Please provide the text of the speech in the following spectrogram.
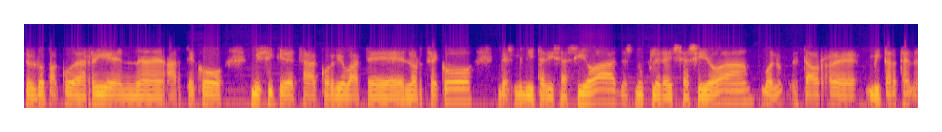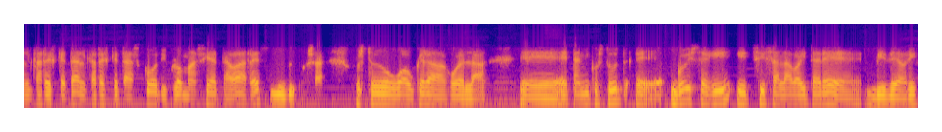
Europako herrien Eh, arteko bizikiretza akordio bat eh, lortzeko, desmilitarizazioa, desnuklearizazioa, bueno, eta hor eh, bitartean elkarrizketa, elkarrizketa asko, diplomazia eta bar, ez? Osa, uste dugu aukera dagoela. eta nik uste dut, e, goizegi itzi zala baita ere bide hori.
